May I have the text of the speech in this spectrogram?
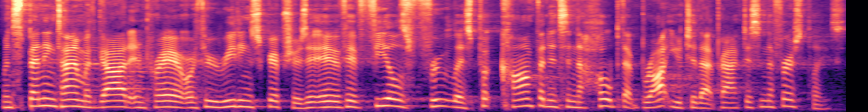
When spending time with God in prayer or through reading scriptures, if it feels fruitless, put confidence in the hope that brought you to that practice in the first place.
